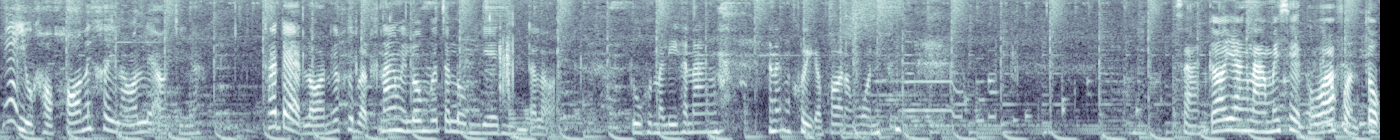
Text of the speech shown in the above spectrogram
เนี่ยอยู่เขาค้อไม่เคยร้อนเลยเอาจริงนะถ้าแดดร้อนก็คือแบบนั่งในร่มก็จะลมเย็นตลอด ดูคุณมารีเขานั่งนั่งคุยกับพ่อน้องมนต์สารก็ยังล้างไม่เสร็จเพราะว่าฝนตก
